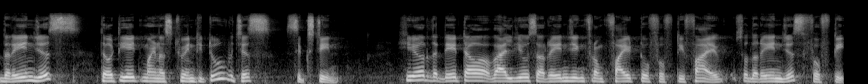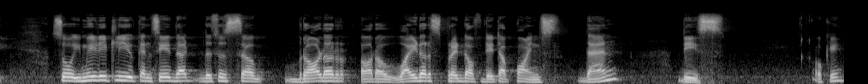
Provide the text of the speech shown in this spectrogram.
The range is 38 minus 22 which is 16. Here the data values are ranging from 5 to 55. So, the range is 50. So, immediately you can say that this is a broader or a wider spread of data points than these. Okay.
